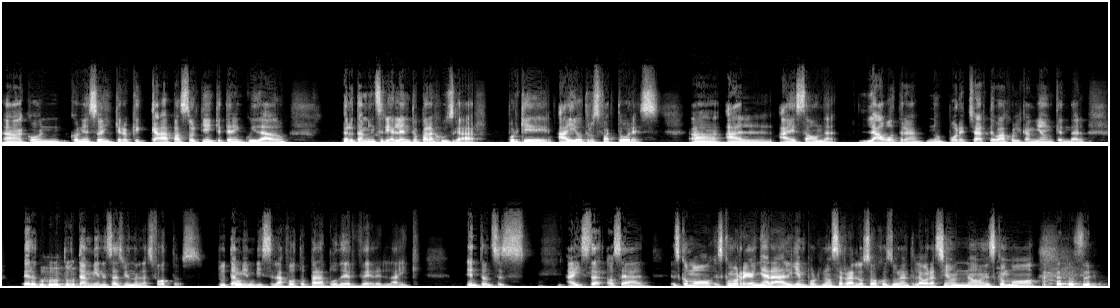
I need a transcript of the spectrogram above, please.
ah, con, con, eso y creo que cada pastor tiene que tener cuidado, pero también sería lento para juzgar porque hay otros factores uh, al, a esa onda. La otra, no por echarte bajo el camión, Kendall, pero tú también estás viendo las fotos. Tú también viste la foto para poder ver el like. Entonces, ahí está, o sea, es como, es como regañar a alguien por no cerrar los ojos durante la oración, ¿no? Es como,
